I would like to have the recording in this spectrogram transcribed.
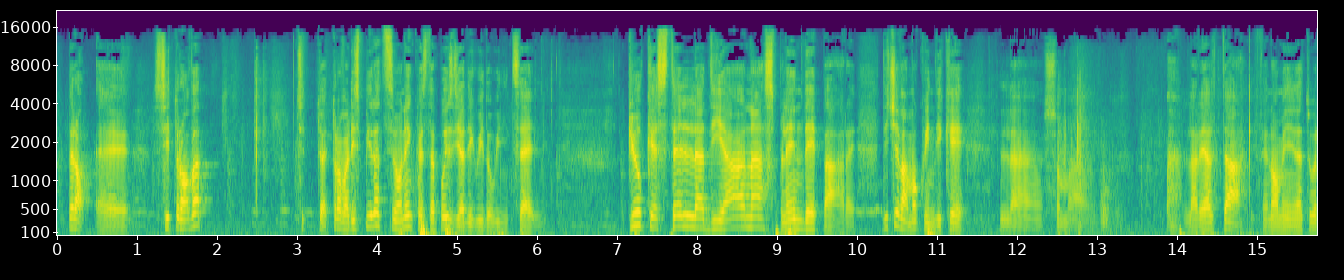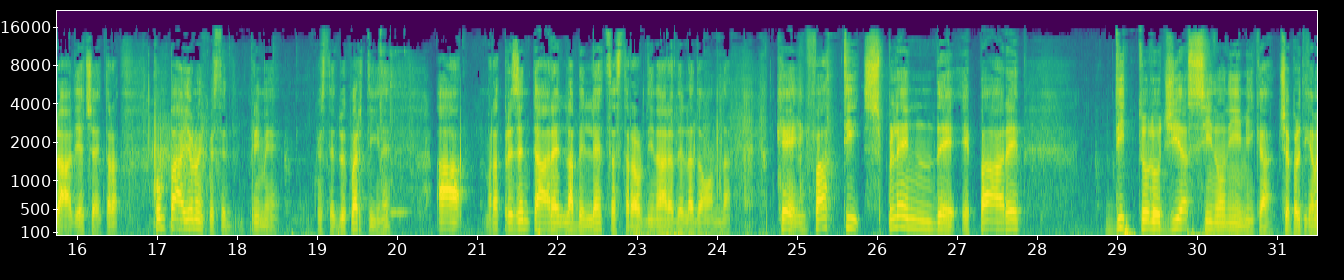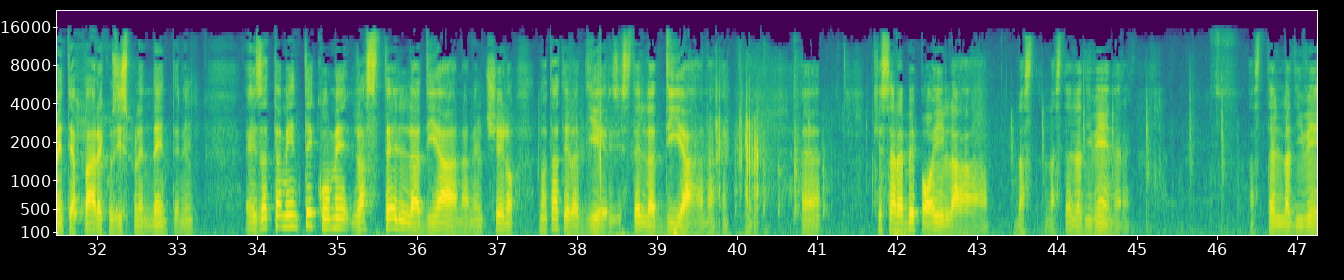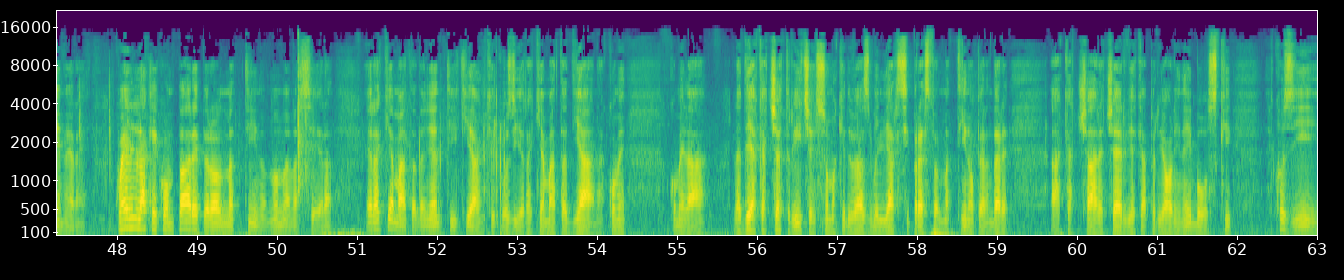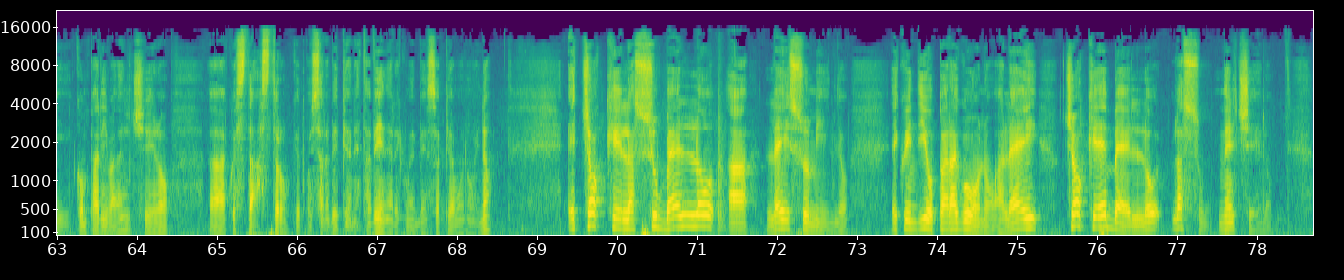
però eh, si trova cioè, trova l'ispirazione in questa poesia di Guido Vinizelli. Più che stella Diana splende e pare. Dicevamo quindi che la, insomma, la realtà, i fenomeni naturali, eccetera, compaiono in queste, prime, queste due quartine a rappresentare la bellezza straordinaria della donna, che infatti splende e pare dittologia sinonimica, cioè praticamente appare così splendente, nel, esattamente come la stella Diana nel cielo, notate la dierisi, stella Diana, eh, eh, che sarebbe poi la, la, la stella di Venere, la stella di Venere, quella che compare però al mattino, non alla sera, era chiamata dagli antichi anche così, era chiamata Diana, come, come la, la, dea cacciatrice, insomma, che doveva svegliarsi presto al mattino per andare a cacciare cervi e caprioli nei boschi, e così compariva nel cielo uh, quest'astro, che poi sarebbe pianeta Venere, come ben sappiamo noi, no? E ciò che lassù bello a lei somiglio, e quindi io paragono a lei ciò che è bello lassù nel cielo.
